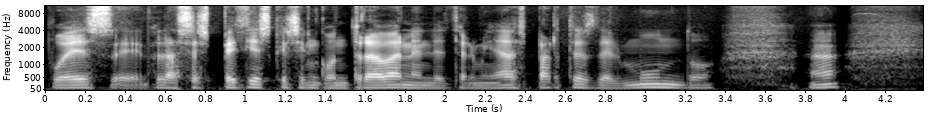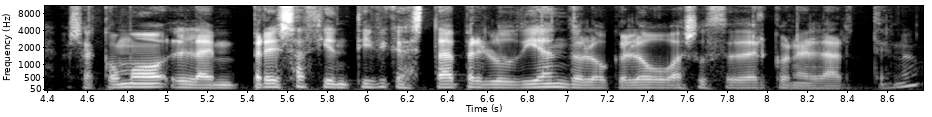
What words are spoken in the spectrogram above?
pues eh, las especies que se encontraban en determinadas partes del mundo. O sea, cómo la empresa científica está preludiando lo que luego va a suceder con el arte. ¿no?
